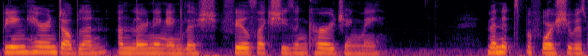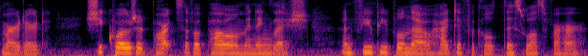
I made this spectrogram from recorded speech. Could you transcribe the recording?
Being here in Dublin and learning English feels like she's encouraging me. Minutes before she was murdered, she quoted parts of a poem in English, and few people know how difficult this was for her.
